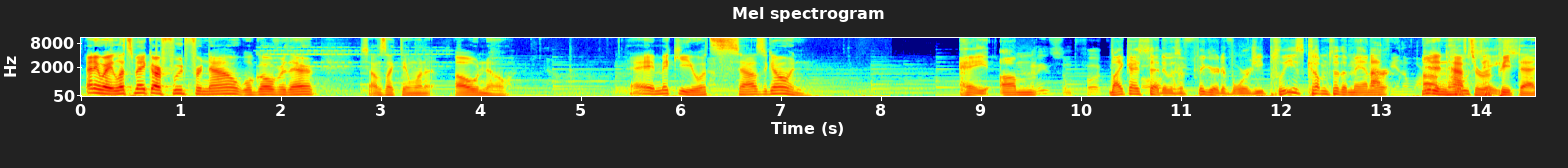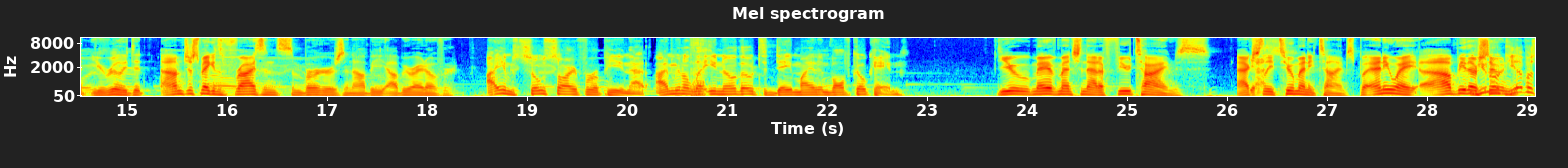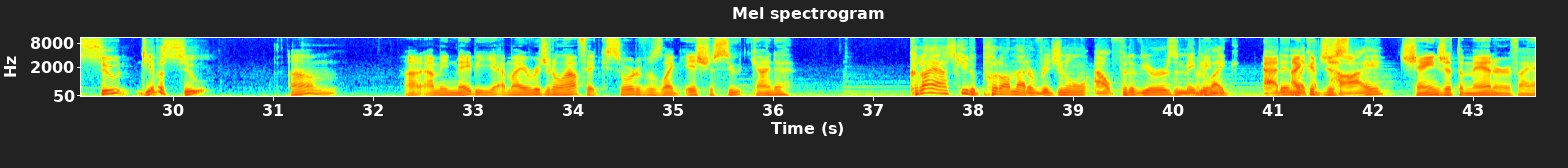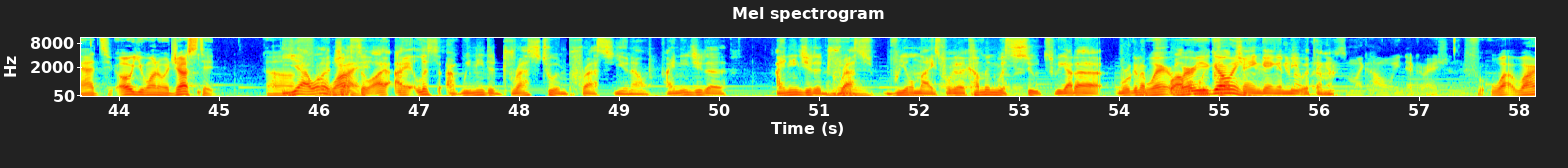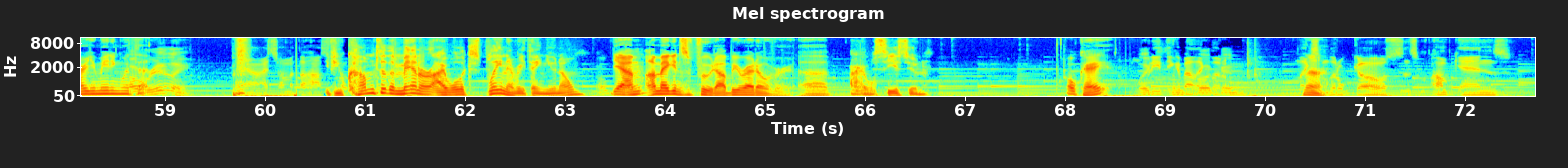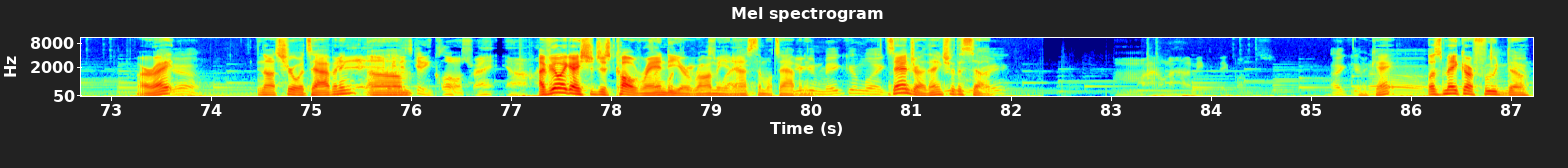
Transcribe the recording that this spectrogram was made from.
anyway, let's make our food for now. We'll go over there. Sounds like they want to. Oh no. Hey Mickey, what's how's it going? Hey, um, like I said, it was a figurative orgy. Please come to the manor. Coffee You uh, didn't have to repeat haste. that. You really did. I'm just making some fries and some burgers, and I'll be I'll be right over. I am so sorry for repeating that. I'm gonna let you know though. Today might involve cocaine. You may have mentioned that a few times. Actually, Yes. too many times. But anyway, I'll be there you know, soon. do you have a suit? Do you have a suit? Um, I, I mean, maybe. Yeah, my original outfit sort of was like ish a suit, kinda. Could I ask you to put on that original outfit of yours and maybe mean, like add in I like could a just- tie? Change at the manor if I had to. Oh, you want to adjust it? Uh, yeah, I want to adjust it. why? I, I listen. We need to dress to impress. You know, I need you to. I need you to dress real nice. We're gonna come in with suits. We gotta. We're gonna Where- probably where are you call going? Chang Gang and meet with put 'em them. Some like Halloween decorations. Why, why are you meeting with Oh, that? really? Yeah, I saw 'em at the hospital. If you come to the manor, I will explain everything. You know. Yeah, I'm, I'm making some food. I'll be right over. Uh, All right, we'll see you soon. Okay. What do you think about, like, little- like Huh. some little ghosts and some pumpkins. All right. Yeah. Not sure what's happening. It- it- I mean, Um, it's getting close, right? Yeah. I feel like I should just call Randy or Rami and ask them what's You happening. can make 'em, like, Sandra, big thanks for the sub. right? Mm, I don't know how to make the big ones. I can, Okay, uh, Let's make our food though.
